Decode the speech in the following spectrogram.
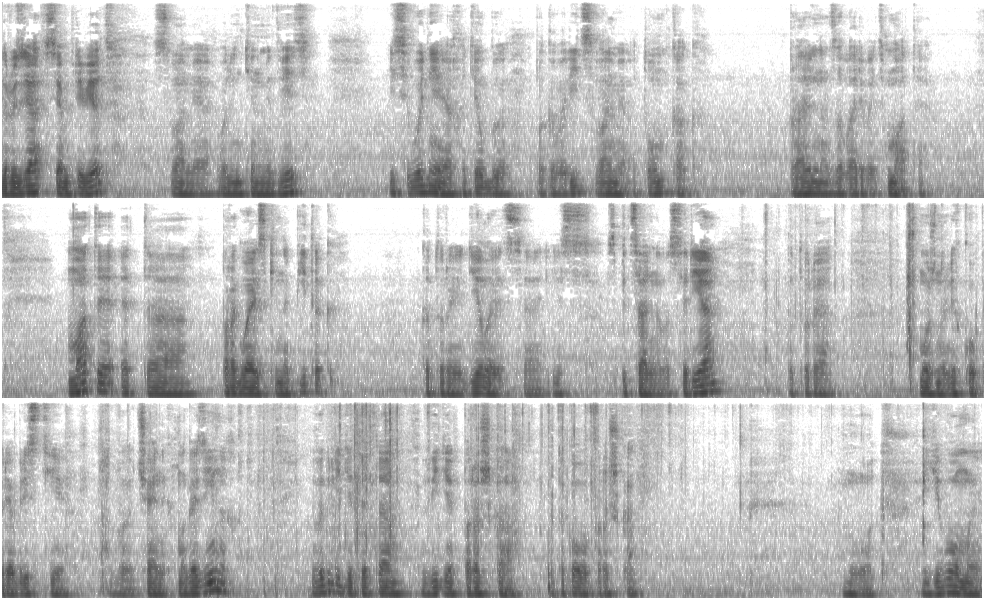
друзья, всем привет! С вами Валентин Медведь. И сегодня я хотел бы поговорить с вами о том, как правильно заваривать маты. Маты – это парагвайский напиток, который делается из специального сырья, которое можно легко приобрести в чайных магазинах. Выглядит это в виде порошка, вот такого порошка. Вот. Его мы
